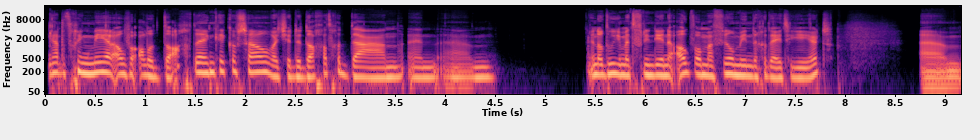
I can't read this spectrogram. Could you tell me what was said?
ja, dat ging meer over alle dag, denk ik, of zo. Wat je de dag had gedaan. En, ehm, en dat doe je met vriendinnen ook wel, maar veel minder gedetailleerd. Ehm,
